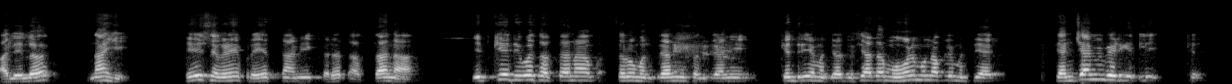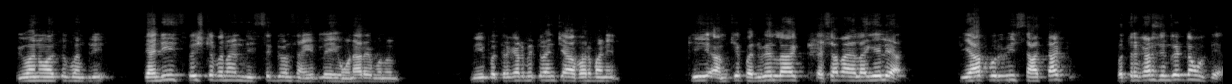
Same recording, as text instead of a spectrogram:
आलेलं नाही. हे सगळे प्रयत्न आम्ही करत असताना इतके दिवस असताना सर्व मंत्र्यांनी संत्र्यांनी केंद्रीय मंत्र्या दुसरे आता मोहोळ म्हणून आपले मंत्री आहेत त्यांची आम्ही भेट घेतली. विमान वाहतूक मंत्री त्यांनी स्पष्टपणाने निश्चित घेऊन सांगितलं हे होणार आहे म्हणून. मी पत्रकार मित्रांचे आभार मानेन की आमचे पनवेलला कशा पाहायला गेल्या यापूर्वी सात आठ पत्रकार संघटना होत्या.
